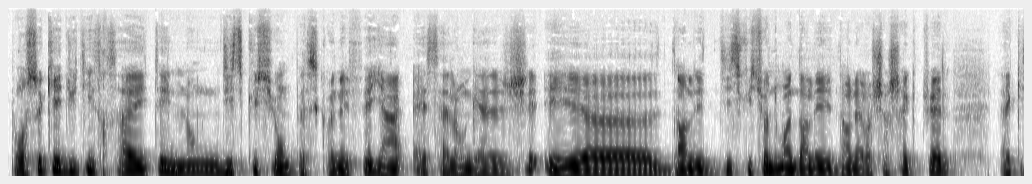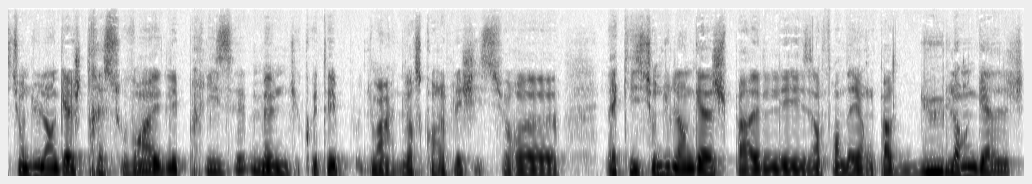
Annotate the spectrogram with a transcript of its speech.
Pour ce qui est du titre, ça a été une longue discussion parce qu'en effet, il y a un S à langage. Et euh, dans les discussions, du moins dans les, dans les recherches actuelles, la question du langage, très souvent, elle est prise même du côté. Lorsqu'on réfléchit sur l'acquisition du langage par les enfants, d'ailleurs, on parle du langage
